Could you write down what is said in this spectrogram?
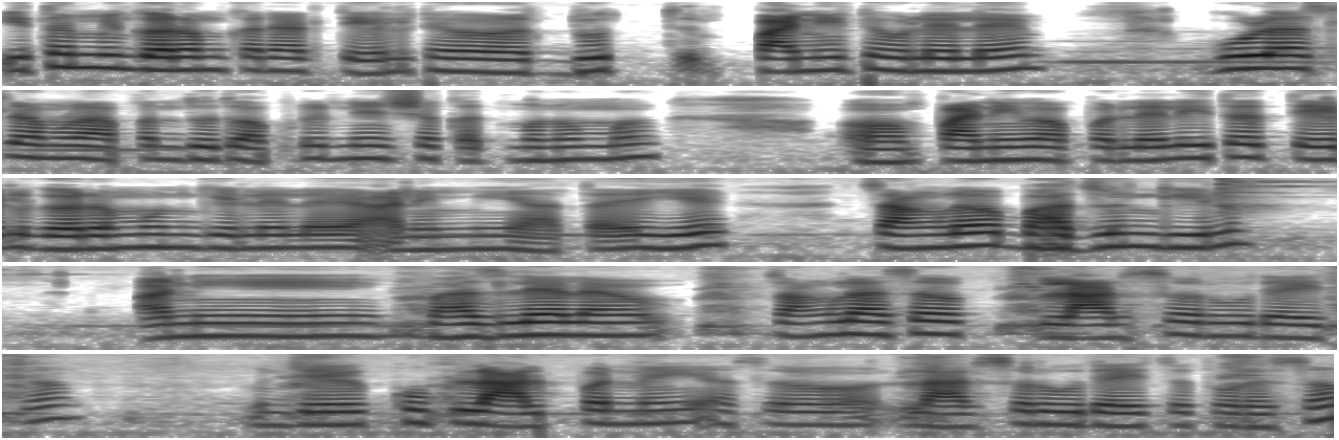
इथं मी गरम करायला तेल ठेव दूध पाणी ठेवलेलं आहे. गुळ असल्यामुळं आपण दूध वापरू नाही शकत म्हणून मग पाणी वापरलेलं इथं तेल गरम होऊन गेलेलं आहे आणि मी आता हे चांगलं भाजून घेईल. आणि भाजल्याला चांगलं असं लालसर होऊ द्यायचं. म्हणजे खूप लाल पण नाही असं लालसर होऊ द्यायचं थोडंसं.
